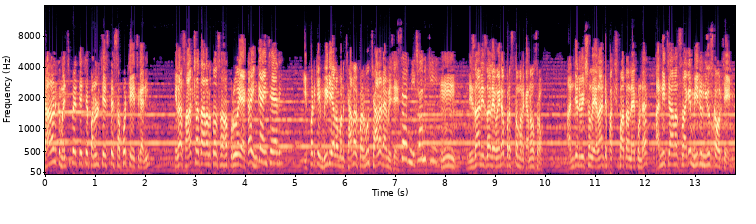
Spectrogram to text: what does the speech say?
ఛానల్కి మంచి పేరు తెచ్చే పనులు చేస్తే సపోర్ట్ చేయొచ్చు కానీ ఇలా సాక్ష్యాధారాలతో సహా ప్రూవ్ అయ్యాక ఇంకా ఏం చేయాలి? ఇప్పటికే మీడియాలో మన ఛానల్ పరువు చాలా డ్యామేజ్ అయింది. సార్ నిజానికి. నిజా నిజాలు ఏమైనా ప్రస్తుతం మనకు అనవసరం. అంజలి విషయంలో ఎలాంటి పక్షపాతం లేకుండా అన్ని ఛానల్స్ లాగే మీరు న్యూస్ కవర్ చేయండి.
